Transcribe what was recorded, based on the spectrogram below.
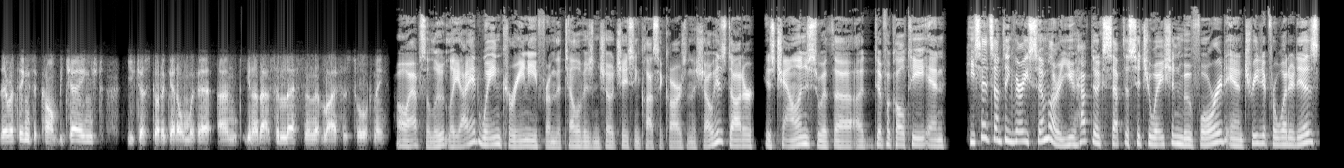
there are things that can't be changed. You've just got to get on with it. And, you know, that's a lesson that life has taught me. Oh, absolutely. I had Wayne Carini from the television show Chasing Classic Cars in the show. His daughter is challenged with uh, a difficulty and he said something very similar. You have to accept the situation, move forward and treat it for what it is.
